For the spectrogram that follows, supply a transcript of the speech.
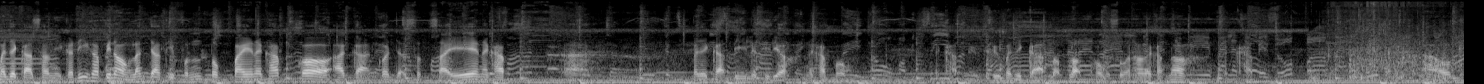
บรรยากาศเช้านี้ก็ดีครับพี่น้องหลังจากที่ฝนตกไปนะครับ ก็อากาศก็จะสดใสนะครับบรรยากาศดีเลยทีเดียวนะครับผมนะครับนี่คือบรรยากาศรอบๆของสวนเฮาเลยครับเนาะครับอ่าโอเค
